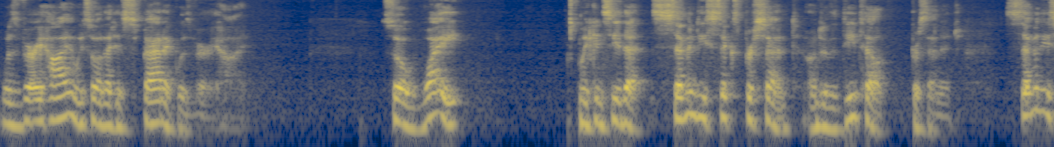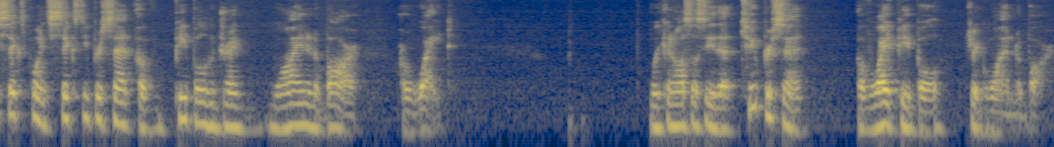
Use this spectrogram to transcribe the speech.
was very high, and we saw that Hispanic was very high. So white, we can see that 76% under the detail percentage, 76.60% of people who drink wine in a bar are white we can also see that 2% of white people drink wine in a bar.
